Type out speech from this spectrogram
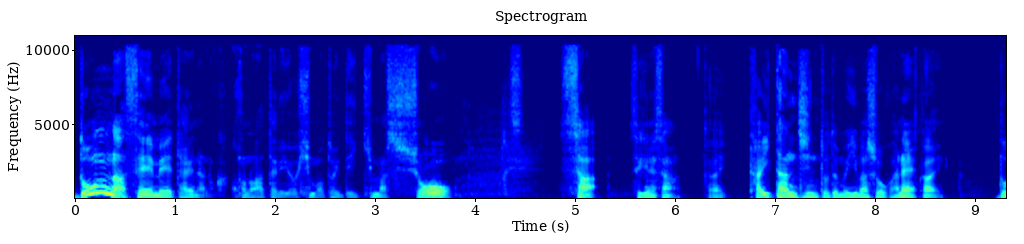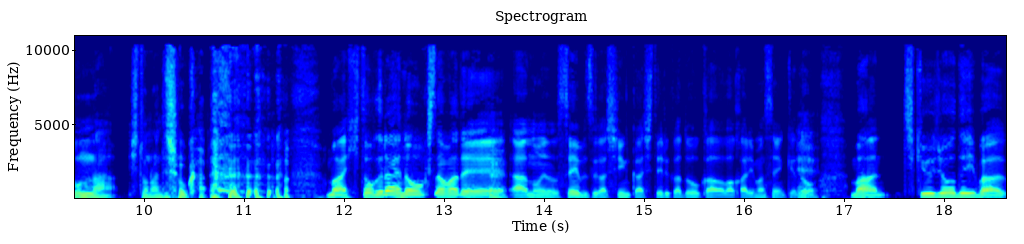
どんな生命体なのか？この辺りを紐解いていきましょう。さあ関根さん、はい、タイタン人とでも言いましょうかね、はい、どんな人なんでしょうか？まあ人ぐらいの大きさまで、ええ、あの生物が進化しているかどうかは分かりませんけど、え、まあ地球上で言えば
